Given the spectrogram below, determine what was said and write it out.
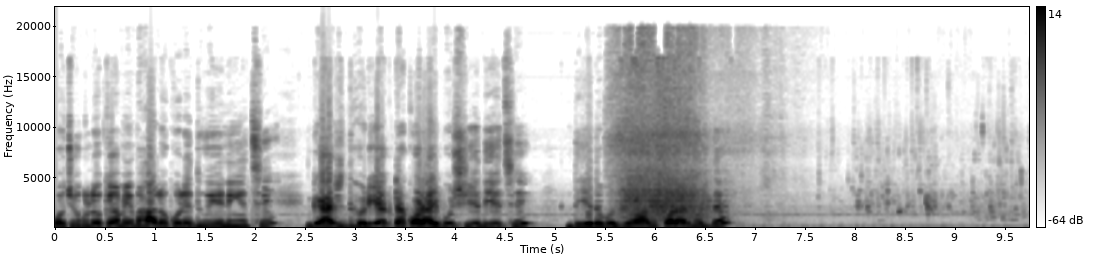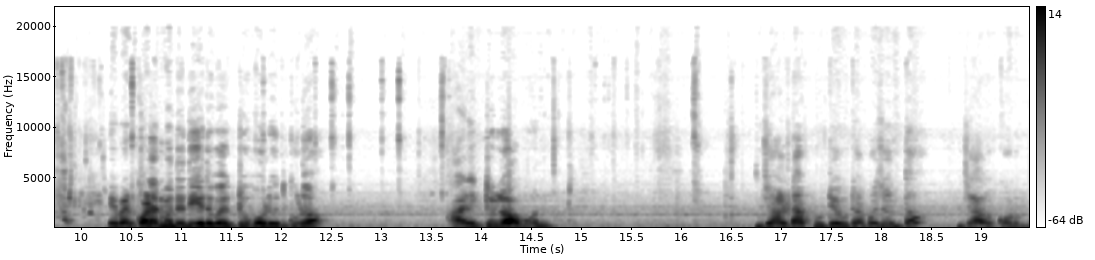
কচুগুলোকে আমি ভালো করে ধুয়ে নিয়েছি। গ্যাস ধরিয়ে একটা কড়াই বসিয়ে দিয়েছি, দিয়ে দেবো জল কড়ার মধ্যে। এবার কড়ার মধ্যে দিয়ে দেবো একটু হলুদ গুঁড়ো আর একটু লবণ। জলটা ফুটে ওঠা পর্যন্ত জাল করব।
